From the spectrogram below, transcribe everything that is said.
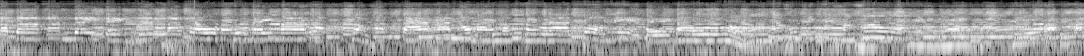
กับป้ากันได้แต่งทางทางเจ้าเพื่อให้มารับส่องพันตาหานเอาหาดวงวิญญาณเจ้าแม่เตเก่าถ้าคุณเป็นทางฝั่งเข้าถือว่าเป็นวัน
